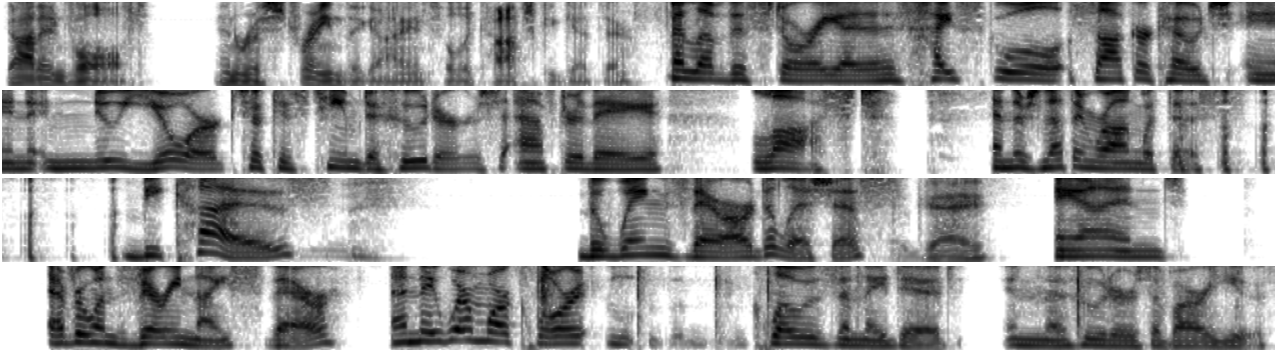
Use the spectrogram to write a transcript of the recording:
got involved and restrained the guy until the cops could get there. I love this story. A high school soccer coach in New York took his team to Hooters after they lost. And there's nothing wrong with this because the wings there are delicious Okay. and everyone's very nice there. And they wear more clor- clothes than they did in the Hooters of our youth.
